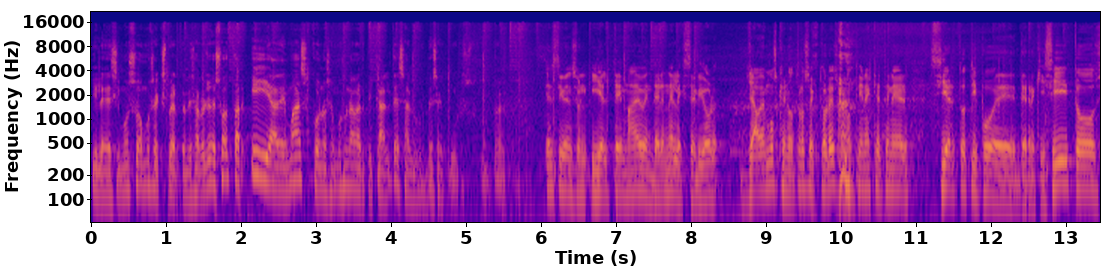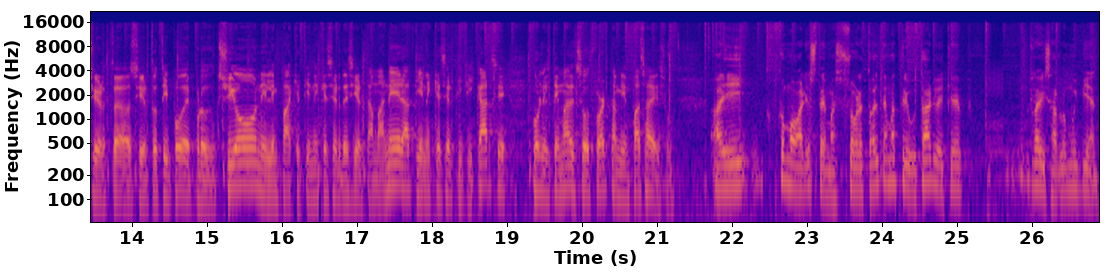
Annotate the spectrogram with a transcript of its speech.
y le decimos somos expertos en desarrollo de software y además conocemos una vertical de salud, de seguros. Stevenson, y el tema de vender en el exterior, ya vemos que en otros sectores uno tiene que tener cierto tipo de, requisitos, cierto, cierto tipo de producción, el empaque tiene que ser de cierta manera, tiene que certificarse. Con el tema del software también pasa eso. Hay como varios temas, sobre todo el tema tributario hay que revisarlo muy bien.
